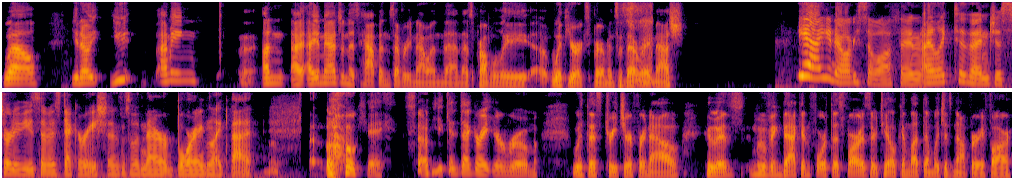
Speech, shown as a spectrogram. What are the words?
Well, you know, you I mean uh, un, I, I imagine this happens every now and then. That's probably uh, with your experiments. Is that right, Mash? Yeah, you know, every so often. I like to then just sort of use them as decorations when they're boring like that. Okay. So you can decorate your room with this creature for now, who is moving back and forth as far as their tail can let them, which is not very far.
